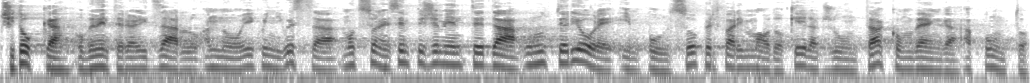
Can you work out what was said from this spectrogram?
Ci tocca ovviamente realizzarlo a noi, quindi questa mozione semplicemente dà un ulteriore impulso per fare in modo che la Giunta convenga appunto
